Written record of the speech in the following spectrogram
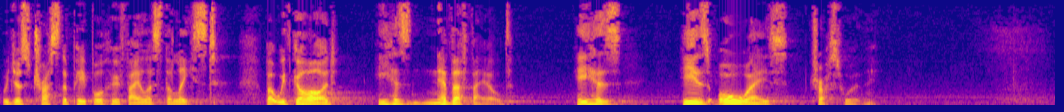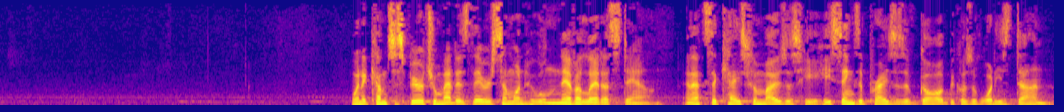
We just trust the people who fail us the least. But with God, He has never failed. He has, He is always trustworthy. When it comes to spiritual matters, there is someone who will never let us down. And that's the case for Moses here. He sings the praises of God because of what he's done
